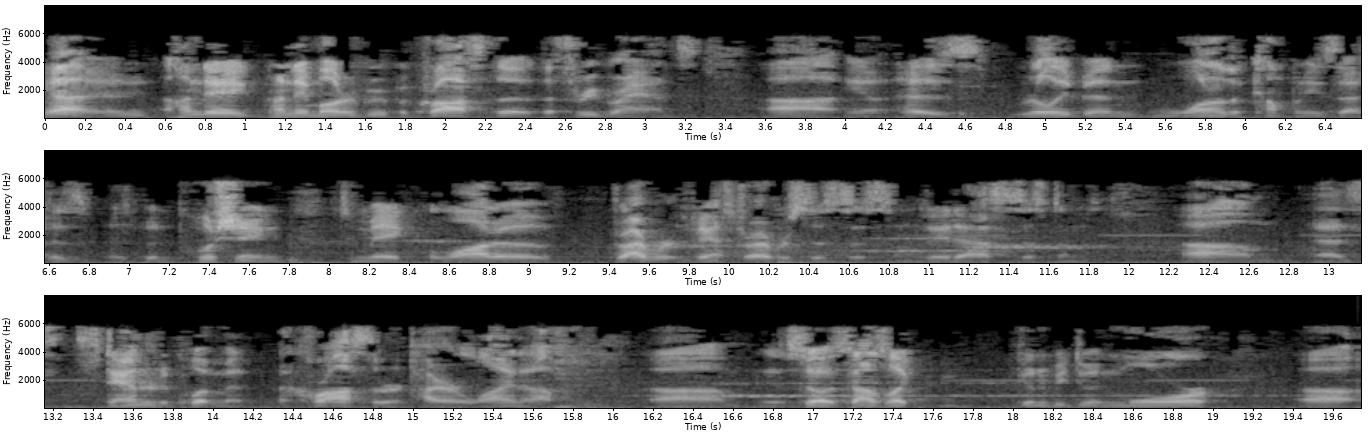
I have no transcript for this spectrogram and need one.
Yeah, Hyundai Hyundai Motor Group across the, the three brands, uh, you know, has really been one of the companies that has, has been pushing to make a lot of driver advanced driver systems, ADAS systems, um, as standard equipment across their entire lineup. Um, so it sounds like going to be doing more, uh,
